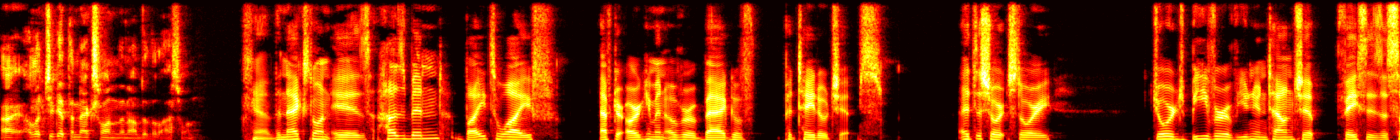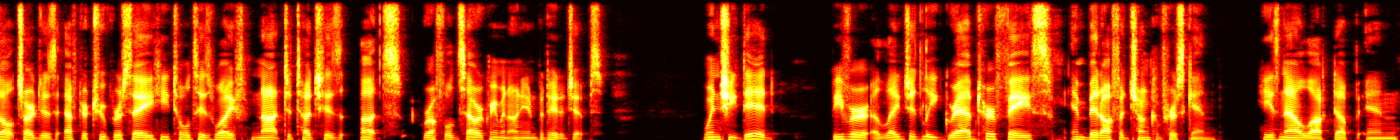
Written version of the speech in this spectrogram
All right, I'll let you get the next one, then I'll do the last one. Yeah, the next one is husband bites wife after argument over a bag of potato chips. It's a short story. George Beaver of Union Township faces assault charges after troopers say he told his wife not to touch his Utz ruffled sour cream and onion potato chips. When she did, Beaver allegedly grabbed her face and bit off a chunk of her skin. He's now locked up in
